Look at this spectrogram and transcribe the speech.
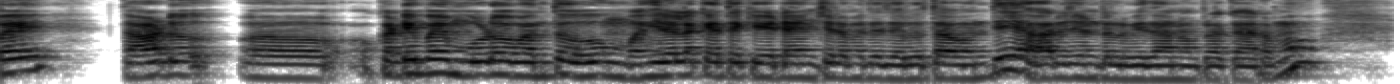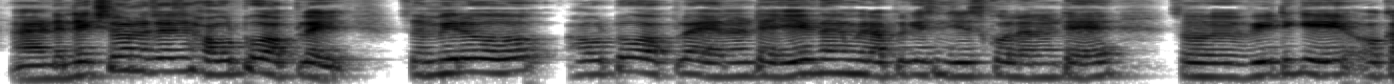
బై థర్డ్ ఒకటి బై మూడో వంతు మహిళలకైతే కేటాయించడం అయితే జరుగుతూ ఉంది. హారిజెంటల్ విధానం ప్రకారము. అండ్ నెక్స్ట్ వన్ వచ్చేసి హౌ టు అప్లై సో మీరు హౌ టు అప్లై అని అంటే ఏ విధంగా మీరు అప్లికేషన్ చేసుకోవాలంటే సో వీటికి ఒక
